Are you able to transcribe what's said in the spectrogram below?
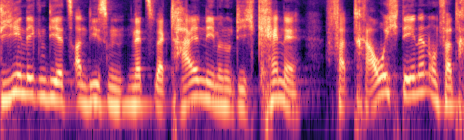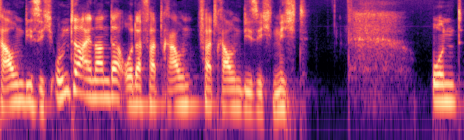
diejenigen, die jetzt an diesem Netzwerk teilnehmen und die ich kenne, vertraue ich denen und vertrauen die sich untereinander oder vertrauen, vertrauen die sich nicht? Und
